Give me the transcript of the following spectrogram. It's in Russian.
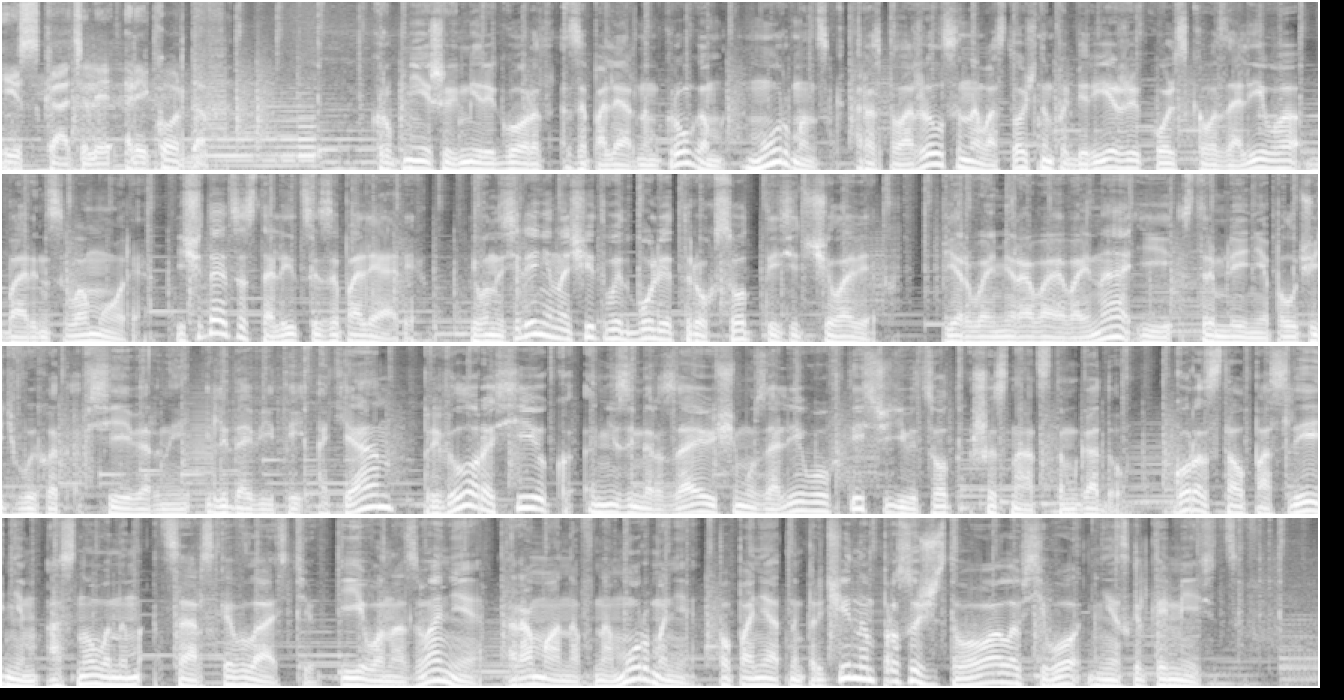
Искатели рекордов. Крупнейший в мире город за полярным кругом, Мурманск расположился на восточном побережье Кольского залива Баренцева моря и считается столицей Заполярья. Его население насчитывает более 300 тысяч человек. Первая мировая война и стремление получить выход в Северный Ледовитый океан привело Россию к незамерзающему заливу в 1916 году. Город стал последним, основанным царской властью, и его название «Романов на Мурмане» по понятным причинам просуществовало всего несколько месяцев.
